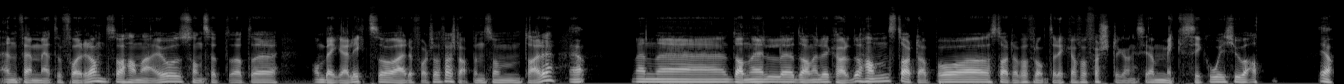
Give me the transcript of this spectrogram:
en fem meter foran, så han er jo sånn sett at eh, om begge er likt, så er det fortsatt Verstappen som tar det. Ja. Men uh, Daniel, Daniel Ricardo han starta på, starta på frontrekka for første gang siden Mexico i 2018. Ja.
